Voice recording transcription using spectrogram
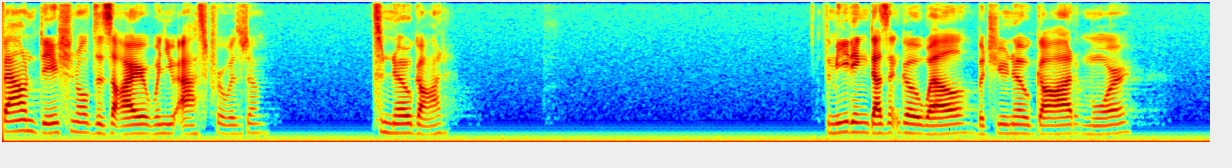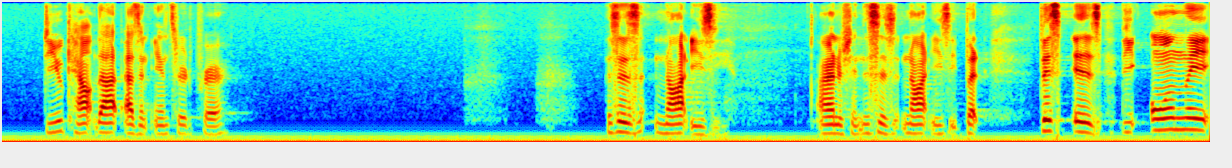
foundational desire when you ask for wisdom? To know God? The meeting doesn't go well, but you know God more, do you count that as an answered prayer? This is not easy. I understand this is not easy, but this is the only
